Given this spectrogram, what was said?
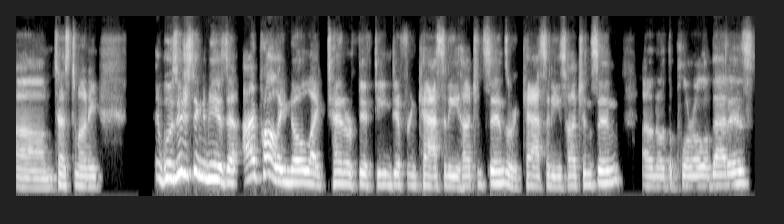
um, testimony what was interesting to me is that I probably know like 10 or 15 different Cassidy Hutchinsons or Cassidy's Hutchinson. I don't know what the plural of that is.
